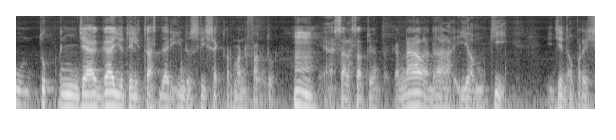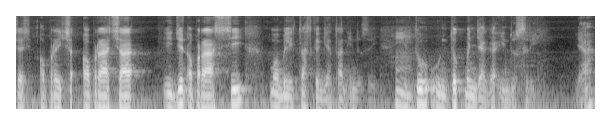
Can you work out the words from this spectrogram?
untuk menjaga utilitas dari industri sektor manufaktur. Hmm. Ya, salah satu yang terkenal adalah IOMKI, izin operasi operasi, operasi izin operasi mobilitas kegiatan industri. Hmm. Itu untuk menjaga industri, ya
